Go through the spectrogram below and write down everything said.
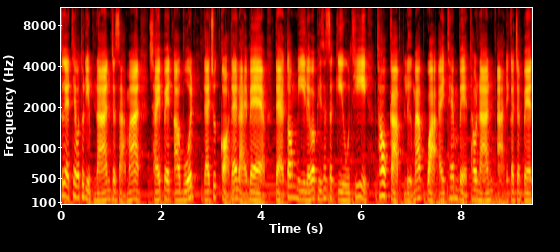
ซึ่งไอเทมวัตถุดิบนั้นจะสามารถใช้เป็นอาวุธ และชุดเกราะได้หลายแบบ แต่ต้องมีเลเวล Preset Skill ที่เท่ากับหรือมากกว่าไอเทมเบสเท่านั้น อ่านี่ก็จะเป็น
